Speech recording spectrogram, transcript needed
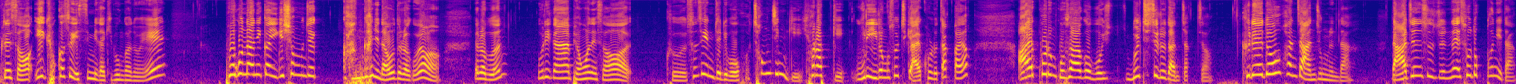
그래서 이 교과서에 있습니다. 기본간호에. 보고 나니까 이게 시험 문제 간간히 나오더라고요. 여러분, 우리가 병원에서 그 선생님들이 뭐 청진기, 혈압기, 우리 이런 거 솔직히 알코올로 닦아요? 알코올은 고소하고 뭐 물티슈로도 안 닦죠. 그래도 환자 안 죽는다. 낮은 수준의 소독뿐이다.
